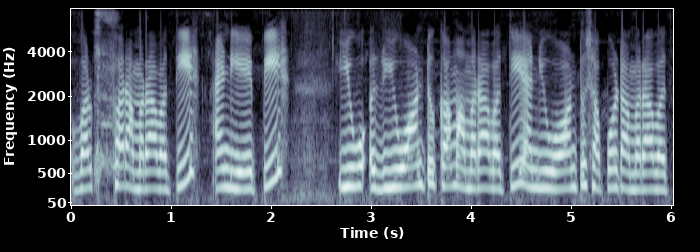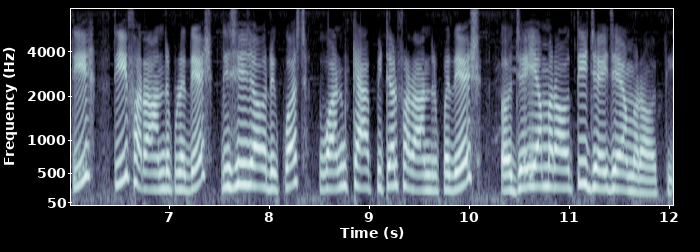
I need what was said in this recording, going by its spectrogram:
work for Amaravati and AP you you want to come Amaravati and you want to support Amaravati for Andhra Pradesh. This is our request. One capital for Andhra Pradesh. Uh, Jai Amaravati, Jai Jai Amaravati.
